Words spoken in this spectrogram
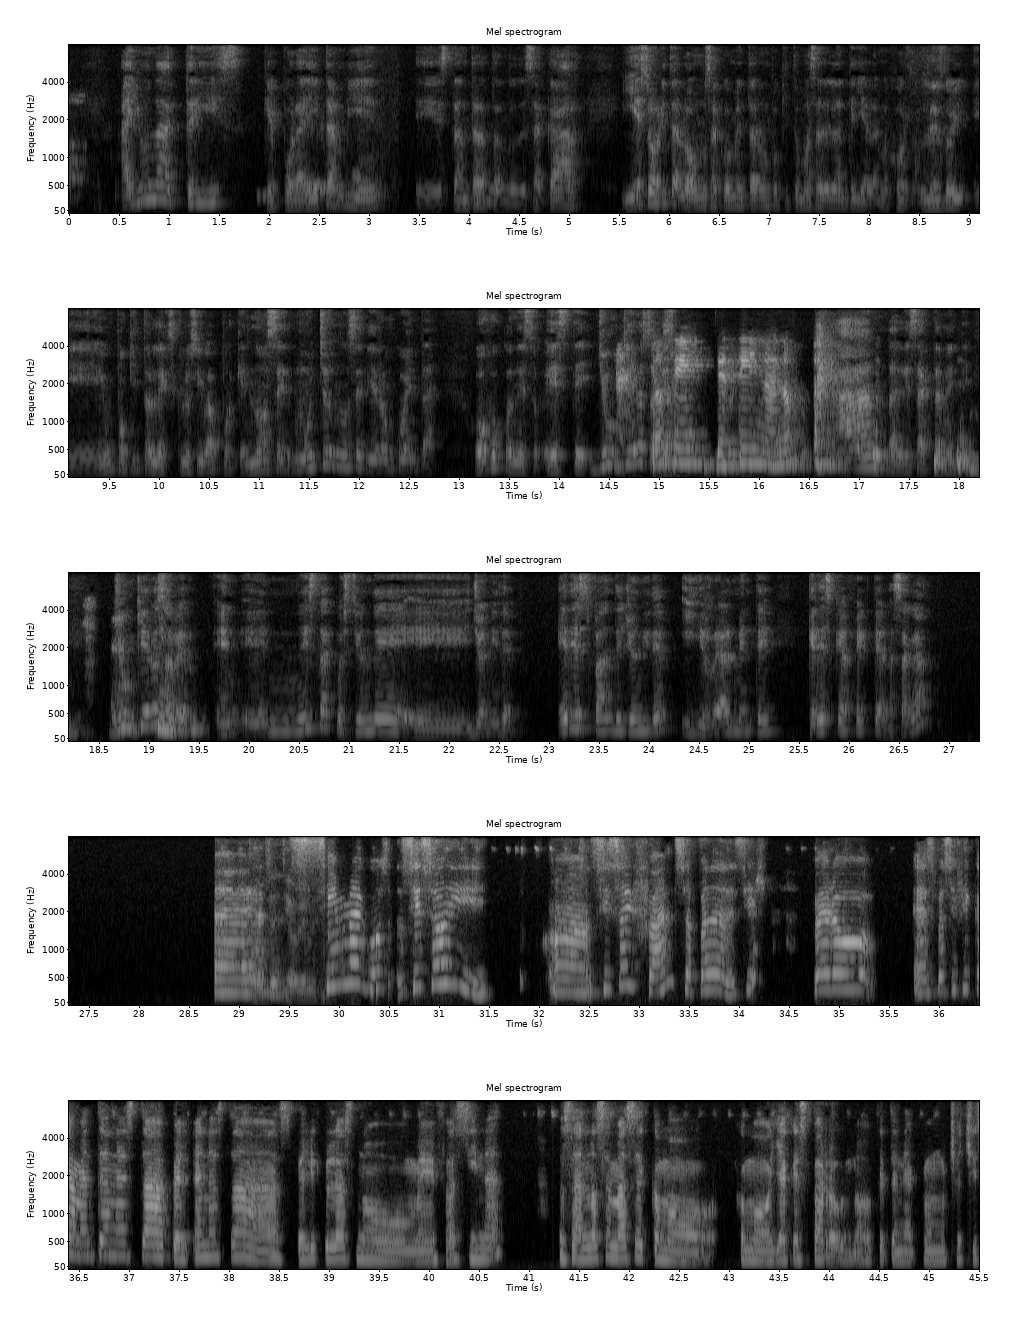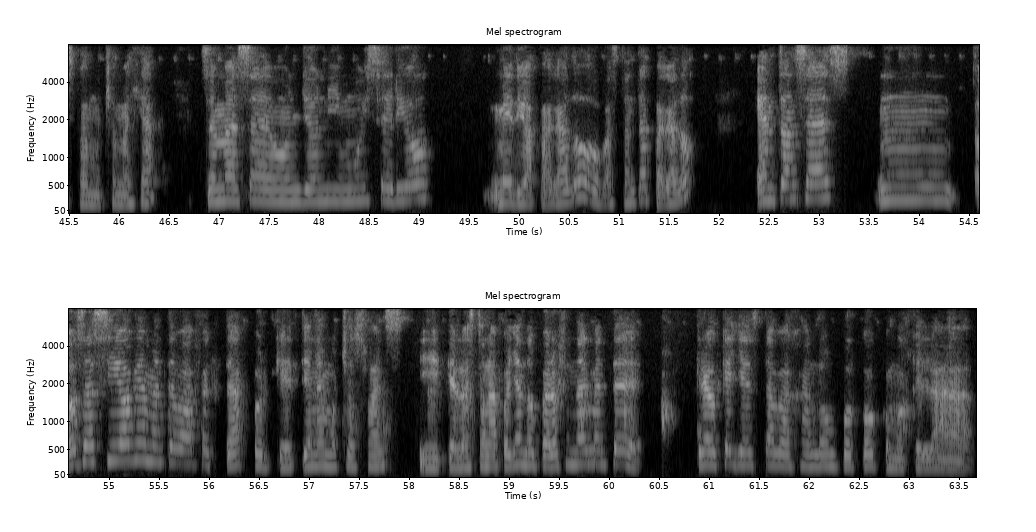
hay una actriz que por ahí también eh, están tratando de sacar. Y eso ahorita lo vamos a comentar un poquito más adelante y a lo mejor les doy eh, un poquito la exclusiva porque no sé, muchos no se dieron cuenta. Ojo con eso. Este, Jun, quiero saber. No, sí, de Tina, ¿no? Ándale, exactamente. Jun, quiero saber, en, en esta cuestión de eh, Johnny Depp, ¿eres fan de Johnny Depp y realmente crees que afecte a la saga? Eh, sí me gusta, sí soy, uh, sí soy fan, se puede decir, pero Específicamente en, esta, en estas películas no me fascina, o sea, no se me hace como, como Jack Sparrow, ¿no? Que tenía como mucha chispa, mucha magia. Se me hace un Johnny muy serio, medio apagado o bastante apagado. Entonces, mm, o sea, sí, obviamente va a afectar porque tiene muchos fans y que lo están apoyando, pero finalmente creo que ya está bajando un poco como que la,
